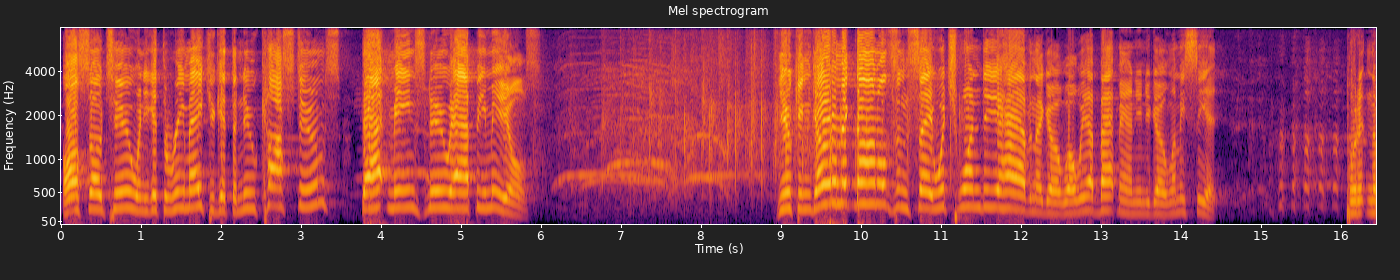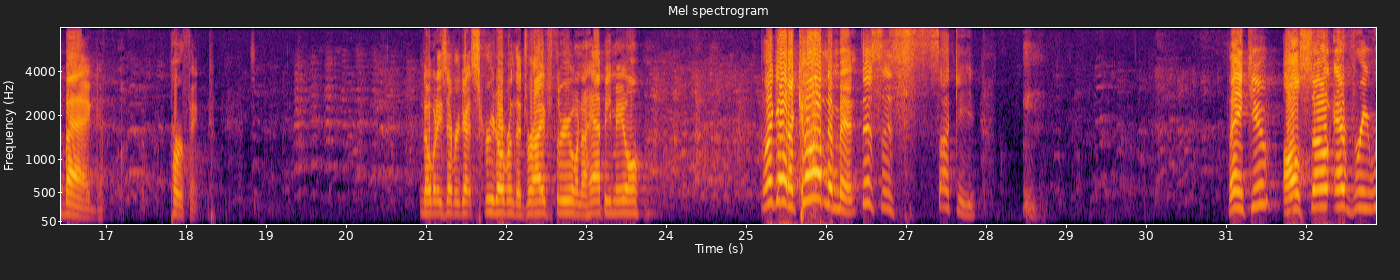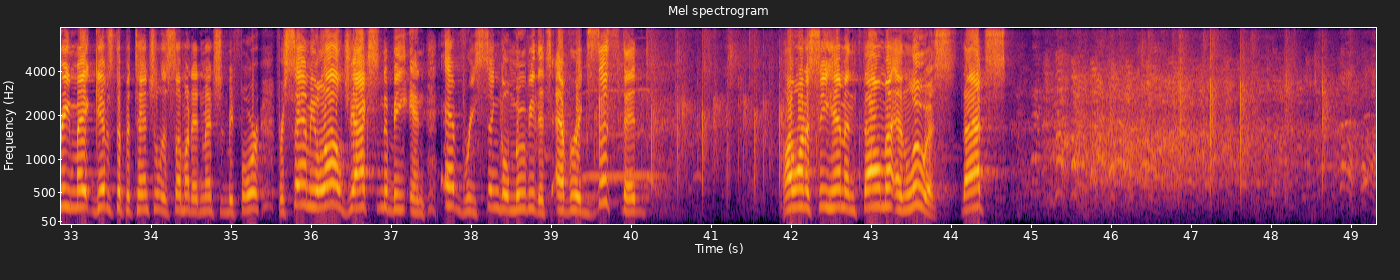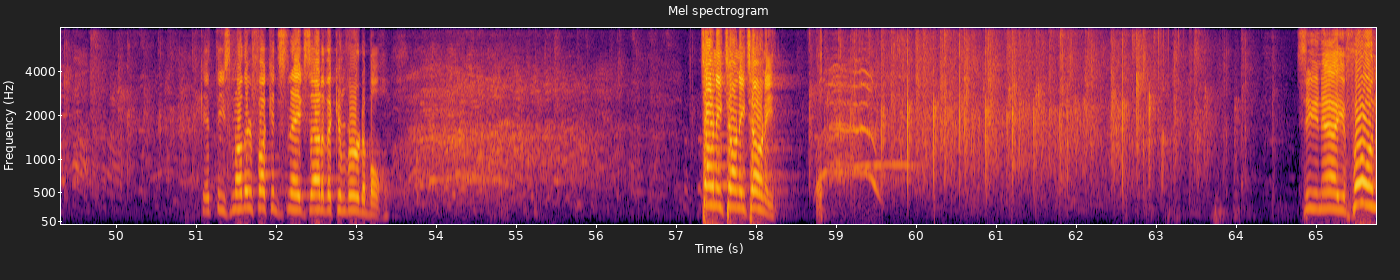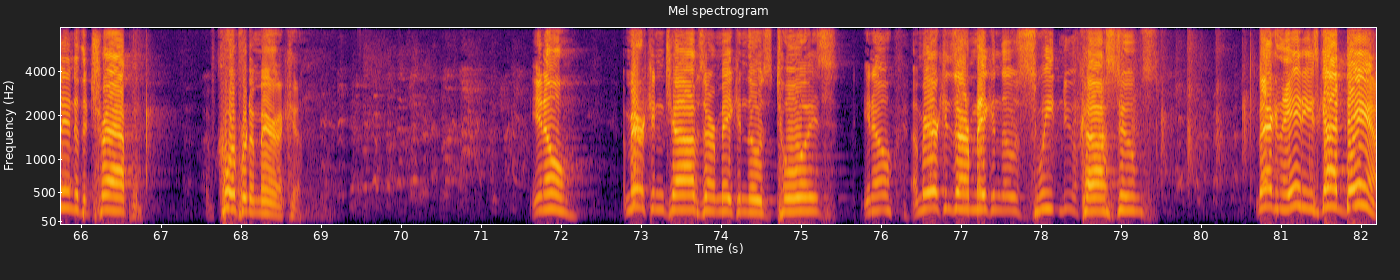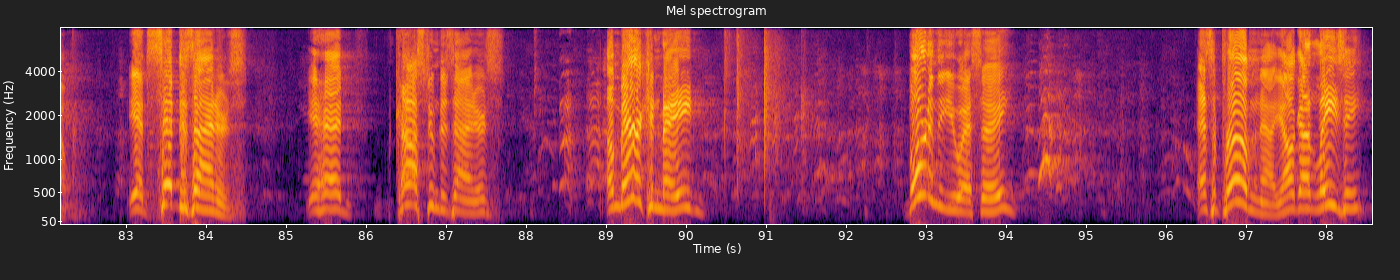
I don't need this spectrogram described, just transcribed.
also, too, when you get the remake, you get the new costumes. That means new Happy Meals. You can go to McDonald's and say, which one do you have? And they go, well, we have Batman. And you go, let me see it. Put it in the bag. Perfect. Nobody's ever got screwed over in the drive through on a Happy Meal. I got a condiment. This is sucky. Thank you. Also, every remake gives the potential, as someone had mentioned before, for Samuel L. Jackson to be in every single movie that's ever existed. I want to see him in Thelma and Louise. That's. Get these motherfucking snakes out of the convertible. Tony, Tony, Tony. See, now you're falling into the trap of corporate America. You know, American jobs aren't making those toys. You know, Americans aren't making those sweet new costumes. Back in the 80s, goddamn, you had set designers, you had costume designers, American made, born in the USA. That's the problem now. Y'all got lazy.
